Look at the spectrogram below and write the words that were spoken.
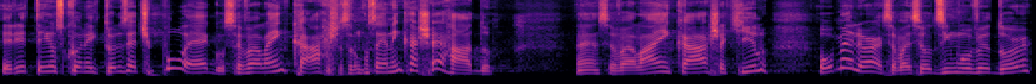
ele tem os conectores, é tipo Lego. Você vai lá e encaixa, você não consegue nem encaixar errado. Né? Você vai lá, encaixa aquilo, ou melhor, você vai ser o desenvolvedor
